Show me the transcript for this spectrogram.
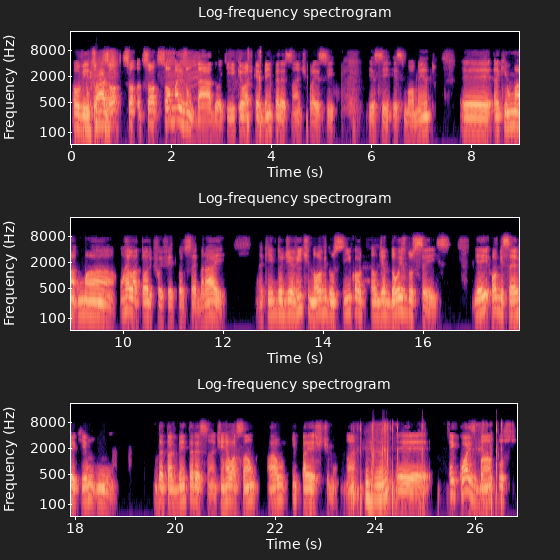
Ô, Vitor, só, só, só, só mais um dado aqui que eu acho que é bem interessante para esse, esse, esse momento é, aqui uma, uma, um relatório que foi feito pelo SEBRAE, aqui do dia 29 do 5 ao, ao dia 2 do 6. E aí, observe aqui um, um, um detalhe bem interessante em relação ao empréstimo. Né? Uhum. É, em quais bancos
